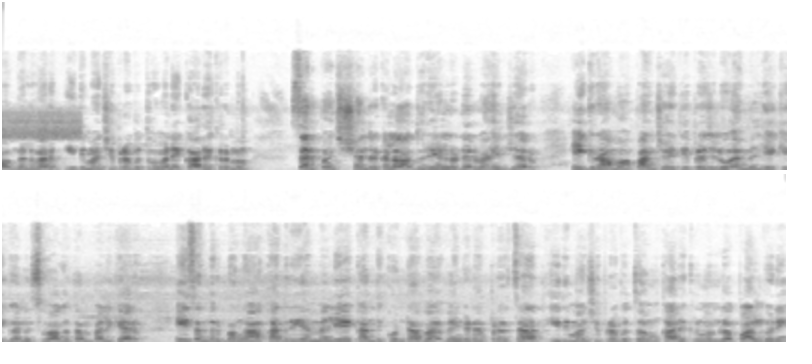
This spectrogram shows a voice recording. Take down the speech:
మంగళవారం ఇది మంచి ప్రభుత్వం అనే కార్యక్రమం సర్పంచ్ చంద్రకళ ఆధ్వర్యంలో నిర్వహించారు. ఈ గ్రామ పంచాయతీ ప్రజలు ఎమ్మెల్యేకి ఘన స్వాగతం పలికారు. ఈ సందర్భంగా కదిరి ఎమ్మెల్యే కందికుంట వెంకట ప్రసాద్ ఇది మంచి ప్రభుత్వం కార్యక్రమంలో పాల్గొని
